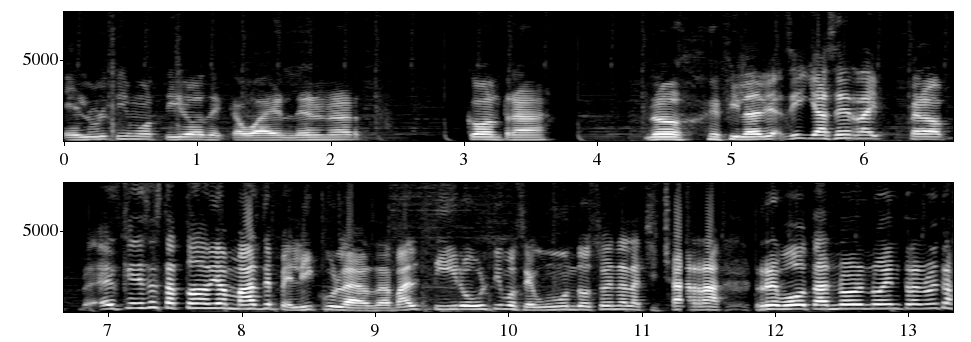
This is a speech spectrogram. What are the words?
el último tiro de Kawhi Leonard contra. No, en Filadelfia. Sí, ya sé, Ray, pero es que esa está todavía más de película. O sea, va al tiro, último segundo, suena la chicharra, rebota, no, no entra, no entra.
